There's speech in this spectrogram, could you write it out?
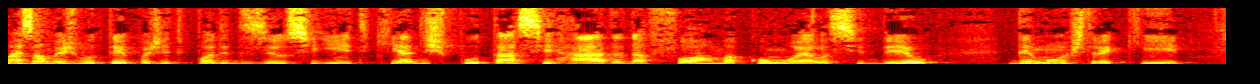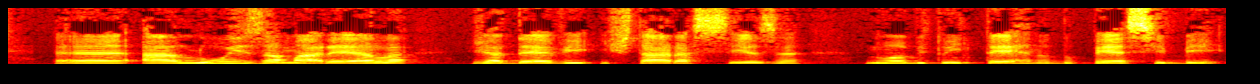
Mas ao mesmo tempo a gente pode dizer o seguinte, que a disputa acirrada, da forma como ela se deu, demonstra que eh, a luz amarela já deve estar acesa no âmbito interno do PSB.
